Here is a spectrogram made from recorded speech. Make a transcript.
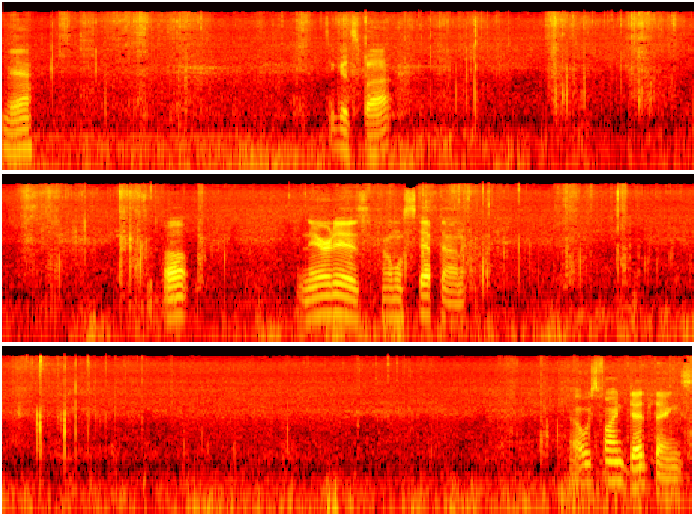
Yeah. It's a good spot. Oh, and there it is. Almost stepped on it. I always find dead things.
